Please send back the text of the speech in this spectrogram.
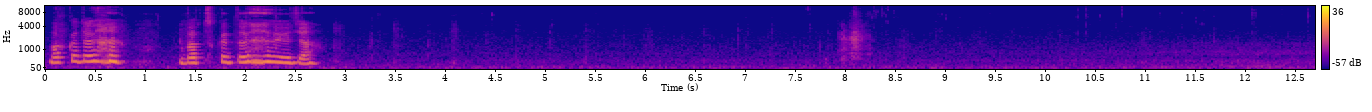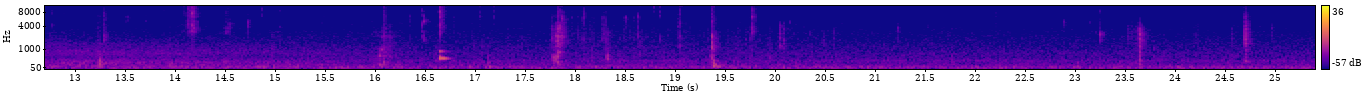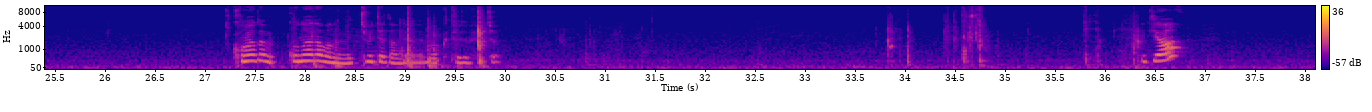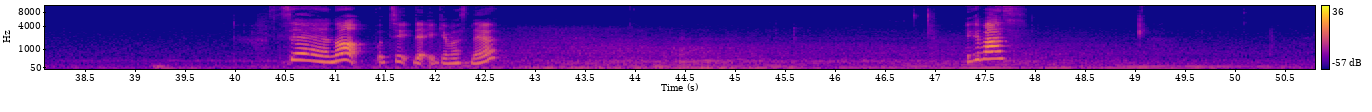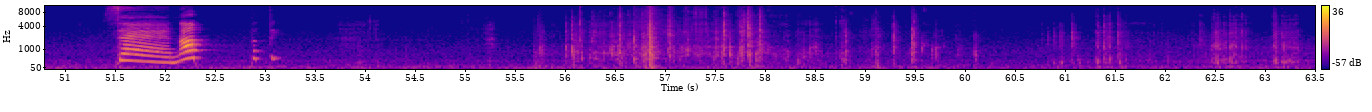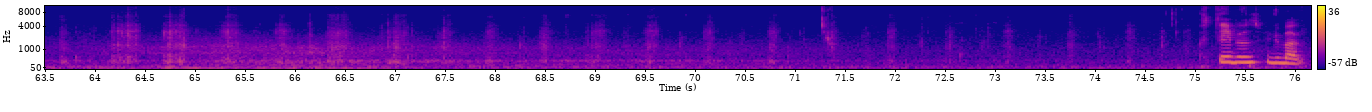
バックトゥーバツクトゥーフューこの間この間までめっちゃ見てたんだよねバックトゥーザフューチャーいくよ。せーの。こっちでいきますね。いきます。せーのパッてスティーブン・スピルバーグ。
